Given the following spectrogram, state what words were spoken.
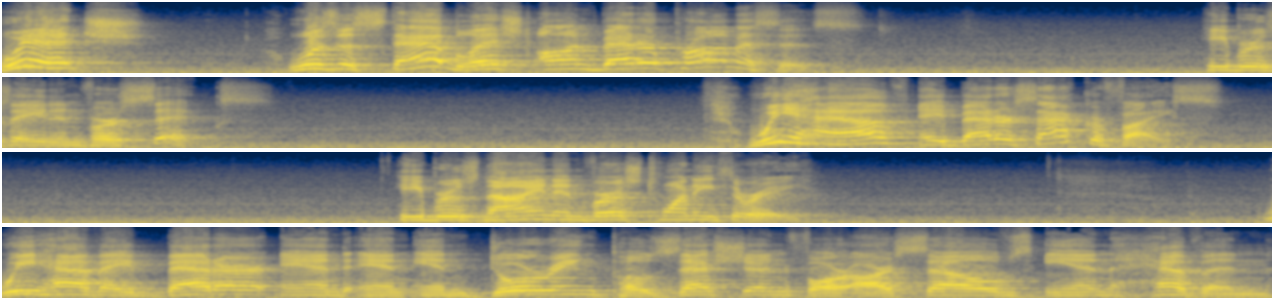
which was established on better promises. Hebrews 8 and verse 6. We have a better sacrifice. Hebrews 9 and verse 23. We have a better and an enduring possession for ourselves in heaven.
